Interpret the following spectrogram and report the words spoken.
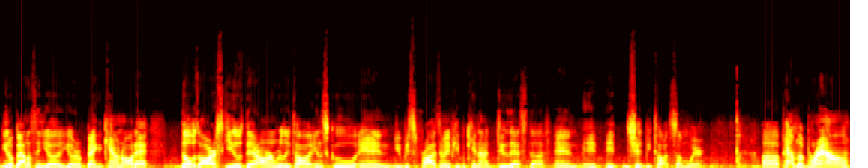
you know, balancing your your bank account, all that. Those are skills that aren't really taught in school, and you'd be surprised how many people cannot do that stuff. And it, it should be taught somewhere. Uh, Pamela Brown,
